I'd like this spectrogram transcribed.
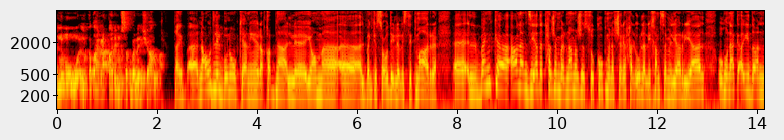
نمو القطاع العقاري مستقبلا إن شاء الله. طيب آه، نعود للبنوك. يعني راقبنا اليوم آه، البنك السعودي للاستثمار. البنك أعلن زيادة حجم برنامج الصكوك من الشريحة الأولى ل 5 مليار ريال وهناك أيضا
